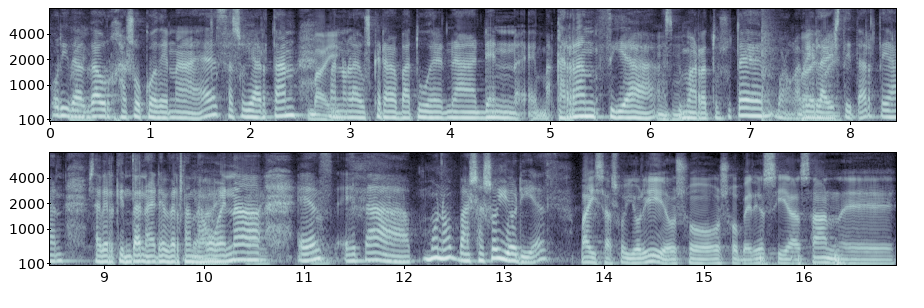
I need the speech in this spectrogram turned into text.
hori da bai. gaur jasoko dena, ez? Zazoi hartan, bai. ba, nola euskara batuena den eh, ba, garrantzia mhm. azpimarratu zuten, bueno, Gabriela bai, bai. artean, Xabier Quintana ere bertan bai, dagoena, bai, ez? Bai. Eta, bueno, ba, sasoi hori, ez? Bai, sasoi hori oso, oso berezia zan, e,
